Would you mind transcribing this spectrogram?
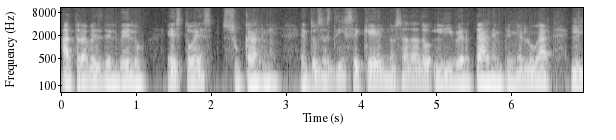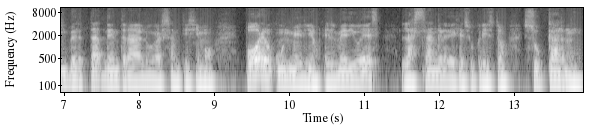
a través del velo, esto es su carne. Entonces dice que Él nos ha dado libertad, en primer lugar, libertad de entrar al lugar santísimo, por un medio. El medio es la sangre de Jesucristo, su carne.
